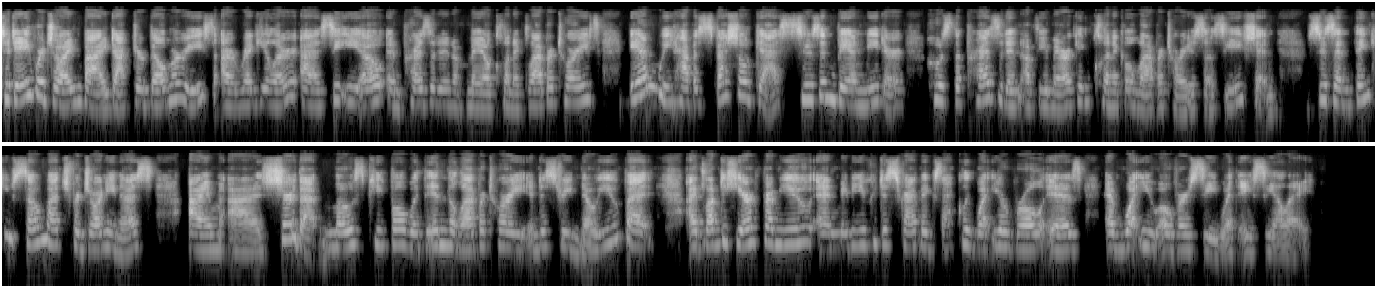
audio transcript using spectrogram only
Today, we're joined by Dr. Bill Morice, our regular uh, CEO and president of Mayo Clinic Laboratories. And we have a special guest, Susan Van Meter, who's the president of the American Clinical Laboratory Association. Susan, thank you so much for joining us. I'm uh, sure that most people within the laboratory industry know you, but I'd love to hear from you. And maybe you could describe exactly what your role is and what you oversee with ACLA.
